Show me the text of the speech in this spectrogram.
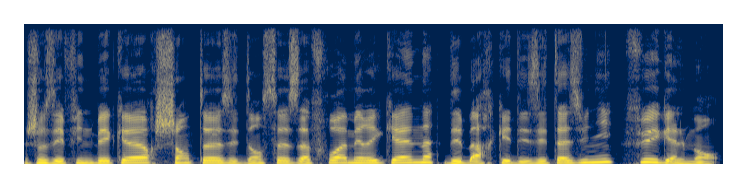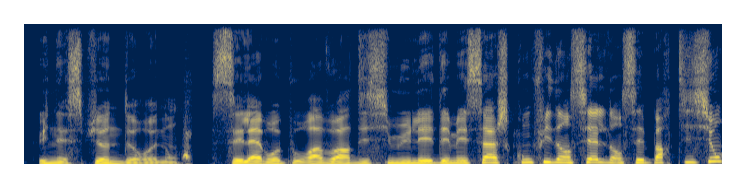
Joséphine Baker, chanteuse et danseuse afro-américaine, débarquée des États-Unis, fut également une espionne de renom. Célèbre pour avoir dissimulé des messages confidentiels dans ses partitions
